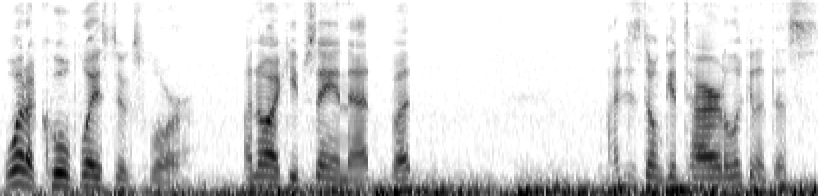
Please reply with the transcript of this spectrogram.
What a cool place to explore. I know I keep saying that, but I just don't get tired of looking at this.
